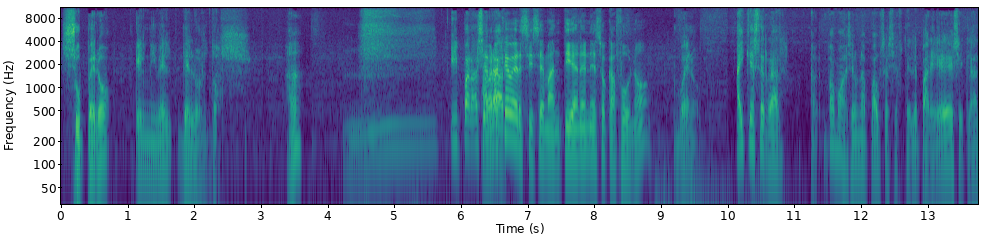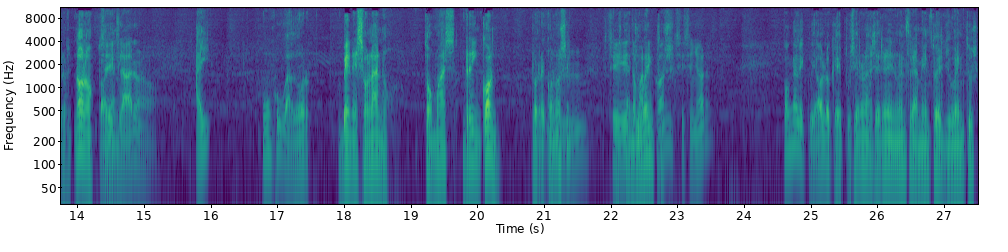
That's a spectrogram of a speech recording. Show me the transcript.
Superó el nivel de los dos. ¿Ah? Y para cerrar, Habrá que ver si se mantiene en eso Cafú, ¿no? Bueno, hay que cerrar. Vamos a hacer una pausa si a usted le parece, claro. No, no, todavía Sí, claro, no. Hay un jugador venezolano, Tomás Rincón, ¿Lo reconoce? Sí, Tomás Rincón, sí señor. Póngale cuidado lo que pusieron a hacer en un entrenamiento del Juventus,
